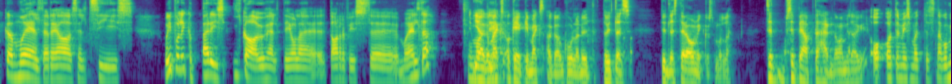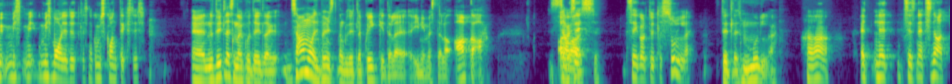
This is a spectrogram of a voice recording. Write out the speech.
ikka mõelda reaalselt, siis võib-olla ikka päris igaühelt ei ole tarvis äh, mõelda. ja aga Max, okei, okei Max, aga kuula nüüd, ta ütles, ta ütles tere hommikust mulle. see, see peab tähendama midagi. oota, mis mõttes nagu, mis, mis, mismoodi ta ütles, nagu mis kontekstis? no ta ütles nagu ta ütleb, samamoodi põhimõtteliselt nagu ta ütleb kõikidele inimestele, aga. Aga see- samas seekord ta ütles sulle. ta ütles mulle, et need, sest need sõnad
